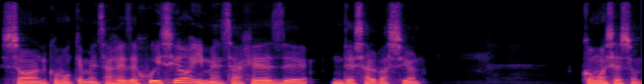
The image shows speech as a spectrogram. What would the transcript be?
Son como que mensajes de juicio y mensajes de, de salvación. ¿Cómo es eso?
